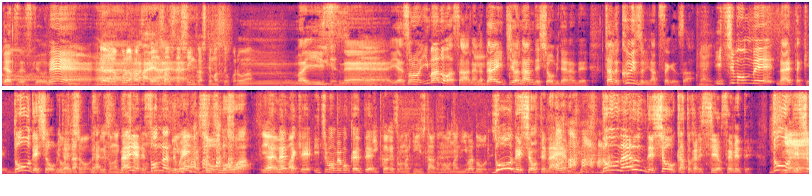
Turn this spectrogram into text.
やつですけどね。いやいやこれは発展させて進化してますよこれはまあいいっすね。いや、その今のはさ、なんか第一話何でしょうみたいなんで、ちゃんとクイズになってたけどさはい、一問目何やったっけ？どうでしょうみたいな。どうでしょう？一ヶ月おな腹になんやねん、そんなんでもええんか、質問は。いや何やったっけ？一問目もう一回言って1。ヶ月おなきにした後のオナニーはどうでしょう？どうでしょうってなんやねん。どうなるんでしょうかとかにしてよ、せめて。どうでしょう？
